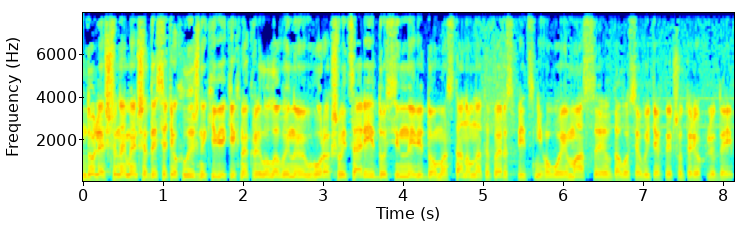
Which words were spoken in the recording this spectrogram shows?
Доля щонайменше десятьох лижників, яких накрило лавиною в горах Швейцарії, досі невідома. Станом на тепер з-під снігової маси вдалося витягти чотирьох людей.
